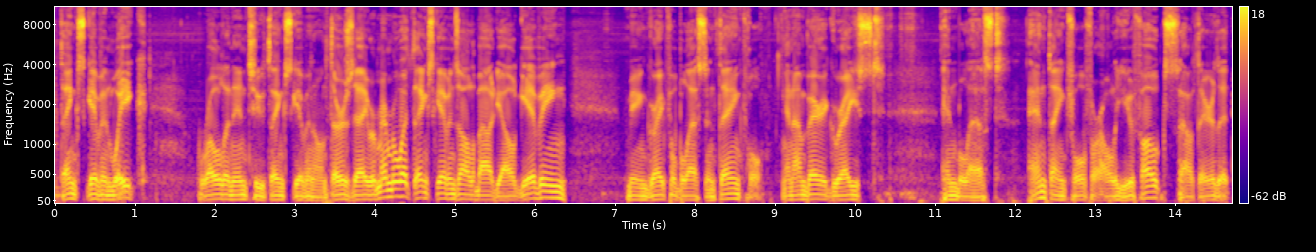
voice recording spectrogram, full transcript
Thanksgiving week. Rolling into Thanksgiving on Thursday. Remember what Thanksgiving's all about, y'all. Giving, being grateful, blessed, and thankful. And I'm very graced and blessed and thankful for all of you folks out there that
